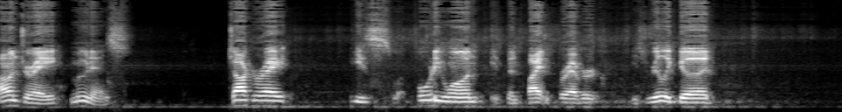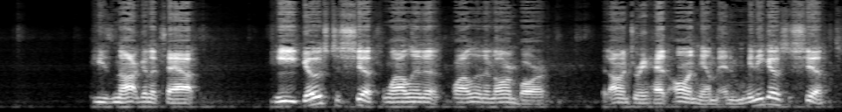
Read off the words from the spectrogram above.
Andre Muniz. Jacare, he's 41. He's been fighting forever. He's really good. He's not going to tap. He goes to shift while in a while in an armbar that Andre had on him, and when he goes to shift,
